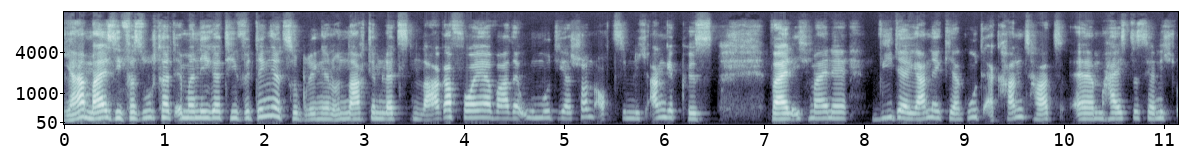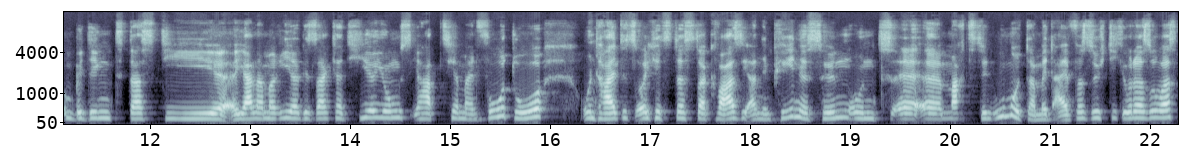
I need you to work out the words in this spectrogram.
Ja, mal, sie versucht halt immer negative Dinge zu bringen. Und nach dem letzten Lagerfeuer war der Umut ja schon auch ziemlich angepisst. Weil ich meine, wie der Yannick ja gut erkannt hat, ähm, heißt es ja nicht unbedingt, dass die äh, Jana Maria gesagt hat, hier Jungs, ihr habt hier mein Foto und haltet euch jetzt das da quasi an den Penis hin und äh, äh, macht den Umut damit eifersüchtig oder sowas.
